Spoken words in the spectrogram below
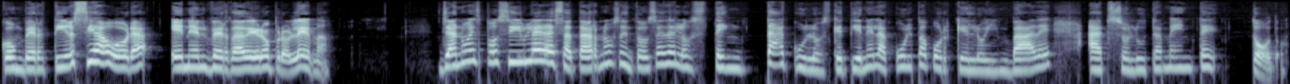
convertirse ahora en el verdadero problema. Ya no es posible desatarnos entonces de los tentáculos que tiene la culpa porque lo invade absolutamente todo.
